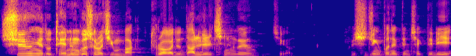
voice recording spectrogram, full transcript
수용해도 되는 것으로 지금 막 들어와가지고 난리를 치는 거예요. 지금 시중에 번역된 책들이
